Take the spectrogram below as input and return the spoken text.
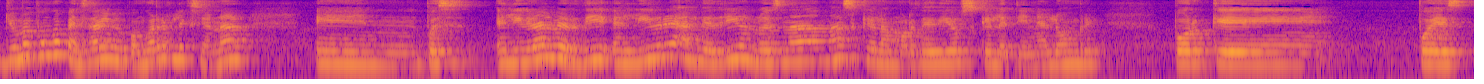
yo me pongo a pensar y me pongo a reflexionar pues el libre, albedrío, el libre albedrío no es nada más que el amor de Dios que le tiene al hombre, porque pues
